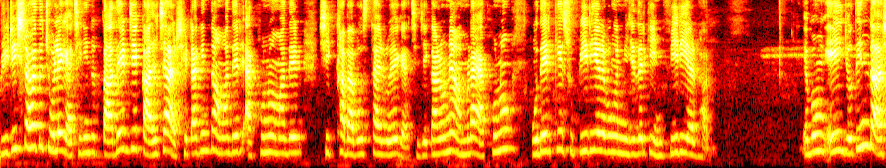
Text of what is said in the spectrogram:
ব্রিটিশরা হয়তো চলে গেছে, কিন্তু তাদের যে কালচার সেটা কিন্তু আমাদের এখনও আমাদের শিক্ষা ব্যবস্থায় রয়ে গেছে। যে কারণে আমরা এখনও ওদেরকে সুপিরিয়ার এবং নিজেদেরকে ইনফিরিয়ার ভাবি। এবং এই যতীন দাস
